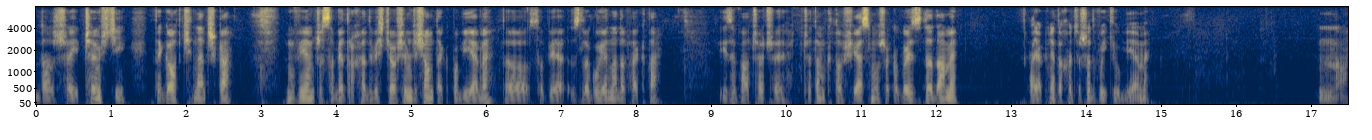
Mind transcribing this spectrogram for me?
dalszej części tego odcineczka. Mówiłem, że sobie trochę 280 pobijemy, to sobie zloguję na defekta i zobaczę, czy, czy tam ktoś jest, może kogoś zdadamy, a jak nie, to chociaż dwójki ubijemy. No.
